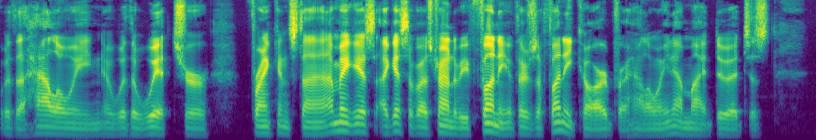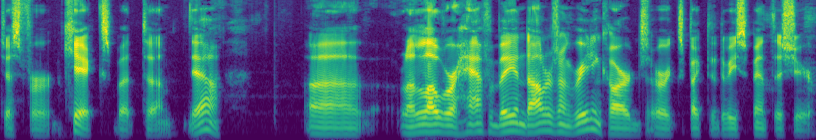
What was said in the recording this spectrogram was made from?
with a Halloween uh, with a witch or Frankenstein. I mean, I guess I guess if I was trying to be funny, if there's a funny card for Halloween, I might do it just just for kicks. But um, yeah, uh, a little over half a billion dollars on greeting cards are expected to be spent this year.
